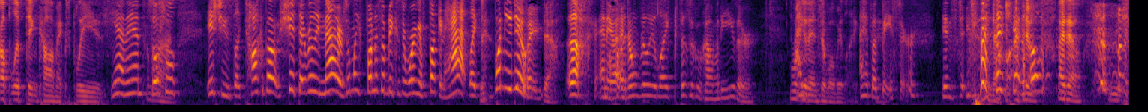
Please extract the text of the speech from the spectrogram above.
Uplifting comics, please. yeah, man. Come Social on. issues. Like, talk about shit that really matters. Don't make fun of somebody because they're wearing a fucking hat. Like, what are you doing? Yeah. Ugh. Anyway, Also, I don't really like physical comedy either. We'll I- get into what we like. I have a baser instinct. I know, I can't know. I know.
